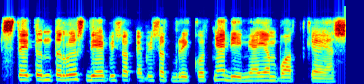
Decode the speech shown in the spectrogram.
stay tune terus di episode-episode berikutnya di Mie Ayam Podcast.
